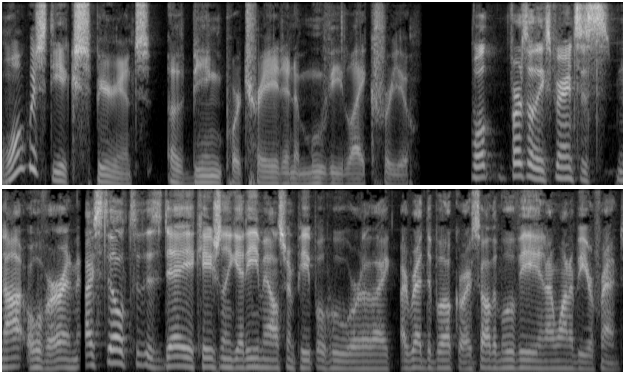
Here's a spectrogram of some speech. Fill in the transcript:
what was the experience of being portrayed in a movie like for you? Well, first of all, the experience is not over. And I still, to this day, occasionally get emails from people who were like, I read the book or I saw the movie and I want to be your friend.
